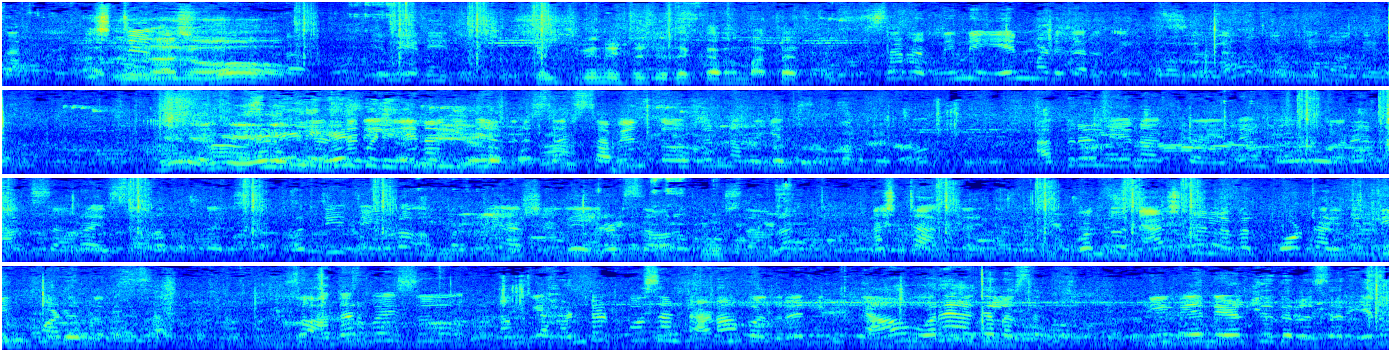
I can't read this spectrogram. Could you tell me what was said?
ಸರ್. ಇಷ್ಟೇ ನಾನು ಇನ್ನೇನಿದೆ? ಹೆಲ್ತ್ ಮಿನಿಸ್ಟರ್ ಜೊತೆ ಕರೆದು ಮಾತಾಡ್ತೀನಿ. ಸರ್ ನಿನ್ನೆ ಏನು ಮಾಡಿದ್ದಾರೆ? ಸೆವೆನ್ ತೌಸಂಡ್ ನಮಗೆ ದುಡ್ಡು ಬರಬೇಕು ಅದರಲ್ಲಿ ಏನಾಗ್ತಾ ಇದೆ? ಮೂರುವರೆ ನಾಲ್ಕು ಸಾವಿರ ಐದು ಸಾವಿರ ಬರ್ತಾ ಇದೆ ಸರ್. ಪ್ರತಿ ತಿಂಗಳು ಪ್ರತಿ ಆಶೆಗೆ ಎರಡು ಸಾವಿರ ಮೂರು ಸಾವಿರ ನಷ್ಟ ಆಗ್ತಾ ಇದೆ. ಒಂದು ನ್ಯಾಷನಲ್ ಲೆವೆಲ್ ಪೋರ್ಟಲ್ಗೆ ಲಿಂಕ್ ಮಾಡಿರೋದ್ರಿಂದ ಸೊ ಅದರ್ವೈಸು ನಮಗೆ ಹಂಡ್ರೆಡ್ ಪರ್ಸೆಂಟ್ ಹಣ ಬಂದರೆ ನಿಮ್ಗೆ ಯಾವ ಹೊರೆ ಆಗಲ್ಲ ಸರ್. ನೀವೇನು ಹೇಳ್ತಿದ್ದೀರ ಸರ್? ಏನೋ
